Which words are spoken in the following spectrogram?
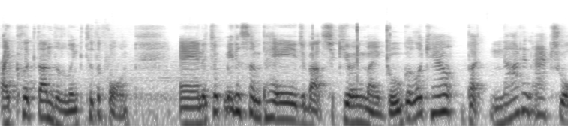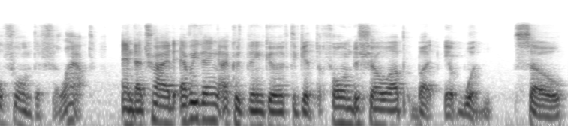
I clicked on the link to the form, and it took me to some page about securing my Google account, but not an actual form to fill out. And I tried everything I could think of to get the form to show up, but it wouldn't. So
